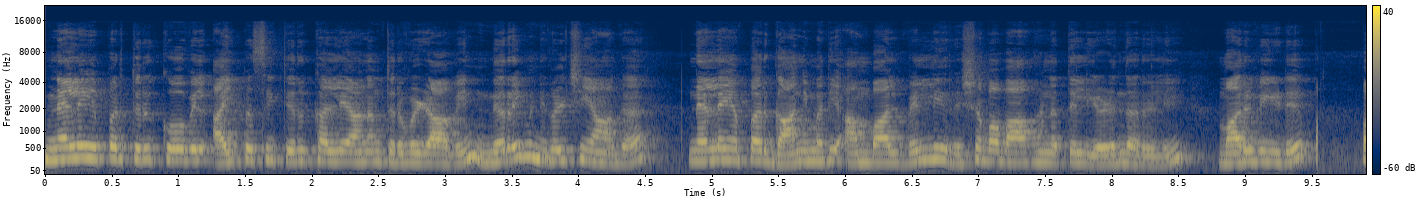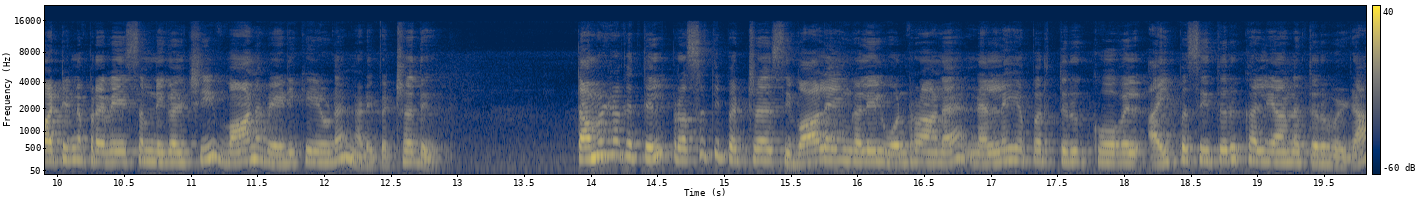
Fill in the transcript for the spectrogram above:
நெல்லையப்பர் திருக்கோவில் ஐப்பசி திருக்கல்யாணம் திருவிழாவின் நிறைவு நிகழ்ச்சியாக நெல்லையப்பர் காந்திமதி அம்பாள் வெள்ளி ரிஷப வாகனத்தில் எழுந்தருளி மறுவீடு பட்டின பிரவேசம் நிகழ்ச்சி வான வேடிக்கையுடன் நடைபெற்றது. தமிழகத்தில் பிரசித்தி பெற்ற சிவாலயங்களில் ஒன்றான நெல்லையப்பர் திருக்கோவில் ஐப்பசி திருக்கல்யாண திருவிழா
